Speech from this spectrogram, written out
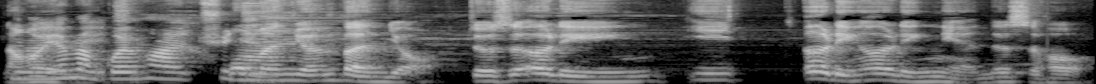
然后原本规划去年我们原本有，就是二零一二零二零年的时候，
